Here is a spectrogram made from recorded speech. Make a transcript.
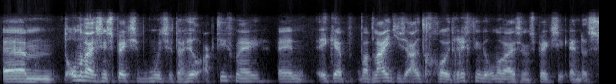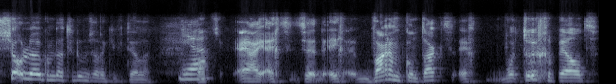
Ehm, de onderwijsinspectie bemoeit zich daar heel actief mee. En ik heb wat lijntjes uitgegooid richting de onderwijsinspectie. En dat is zo leuk om dat te doen, zal ik je vertellen. Ja. Want ja, echt, warm contact. Echt, wordt teruggebeld,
